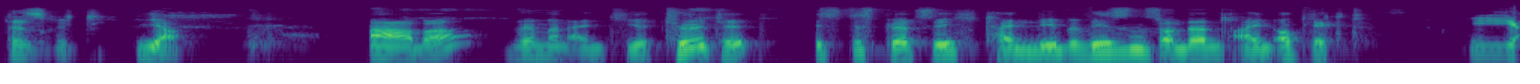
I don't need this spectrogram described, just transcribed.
Das ist richtig. Ja. Aber wenn man ein Tier tötet, ist es plötzlich kein Lebewesen, sondern ein Objekt. Ja.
